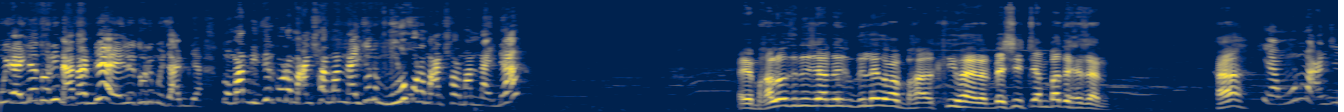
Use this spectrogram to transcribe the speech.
মুই এইলে ধরি না যাইম রে এইলে ধরি মুই যাইম না তোমার নিজের কোনো মান সম্মান নাই জন্য মোরও কোনো মান সম্মান নাই না। ভালো জিনিস আনি দিলে তোমার কি হয় আর বেশি টেম্পার দেখে যান। হ্যাঁ? কেমন মানছি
